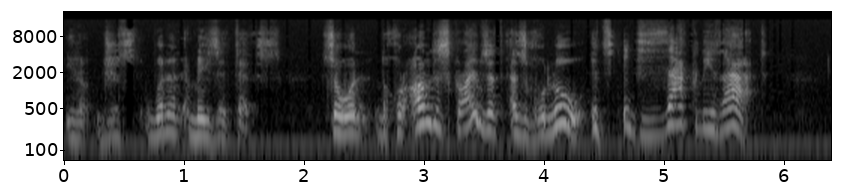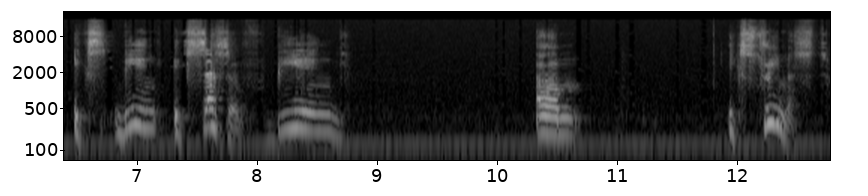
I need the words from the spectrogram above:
you know, just what an amazing text. So when the Quran describes it as ghulu, it's exactly that. Ex- being excessive, being um, extremist.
